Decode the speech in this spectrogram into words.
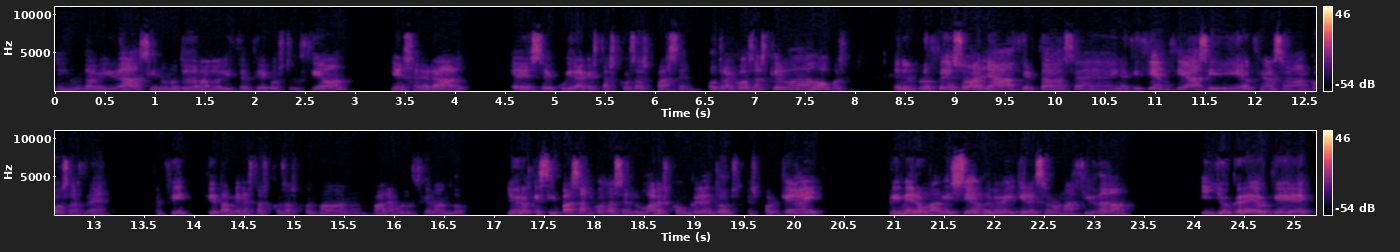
inundabilidad, si no, no te darán la licencia de construcción y en general eh, se cuida que estas cosas pasen. Otra cosa es que luego, pues, en el proceso haya ciertas eh, ineficiencias y al final se hagan cosas de, en fin, que también estas cosas pues van, van evolucionando. Yo creo que si pasan cosas en lugares concretos es porque hay, primero, una visión de lo que quiere ser una ciudad y yo creo que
